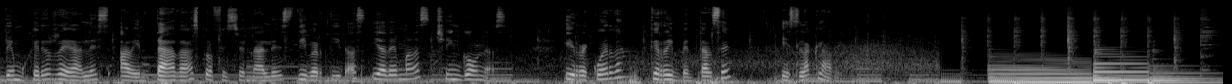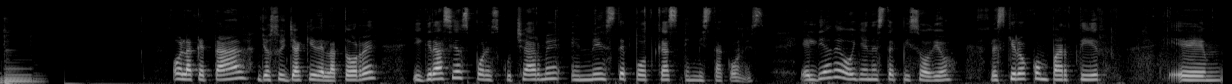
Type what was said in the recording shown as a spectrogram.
de mujeres reales, aventadas, profesionales, divertidas y además chingonas. Y recuerda que reinventarse es la clave. Hola, ¿qué tal? Yo soy Jackie de la Torre y gracias por escucharme en este podcast en mis tacones. El día de hoy en este episodio les quiero compartir eh,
